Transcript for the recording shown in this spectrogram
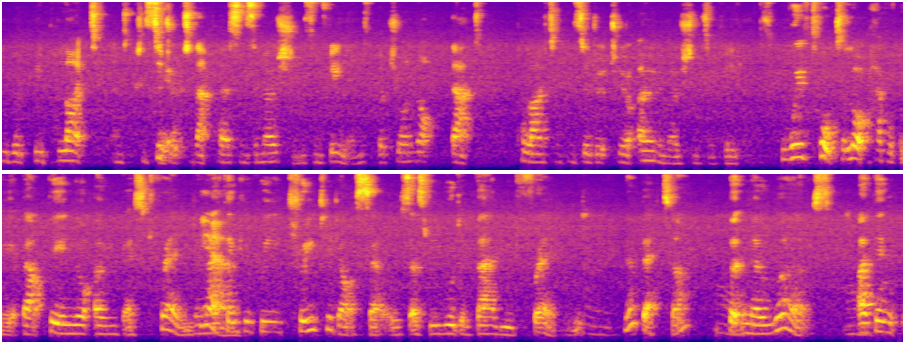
You would be polite and considerate Yeah. to that person's emotions and feelings, but you're not that polite and considerate to your own emotions and feelings." we've talked a lot, haven't we, about being your own best friend. And I think if we treated ourselves as we would a valued friend, Mm. no better, Mm. but no worse, Mm. I think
